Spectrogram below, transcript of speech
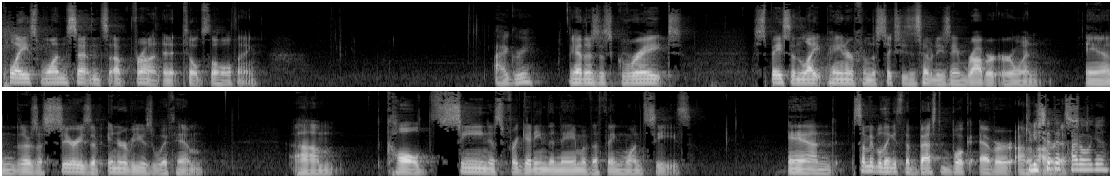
place one sentence up front and it tilts the whole thing. I agree. Yeah, there's this great space and light painter from the 60s and 70s named Robert Irwin. And there's a series of interviews with him um, called Seeing is Forgetting the Name of the Thing One Sees. And some people think it's the best book ever on the artist Can an you say that artist. title again?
